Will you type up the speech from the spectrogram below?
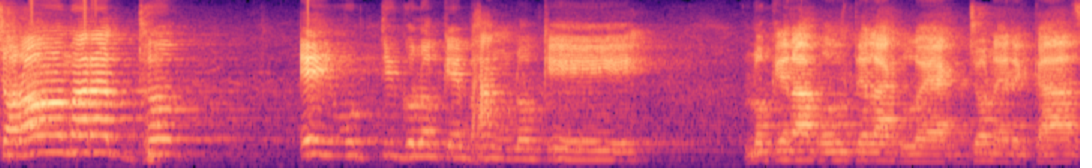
চরম আরাধ্য এই মূর্তিগুলোকে ভাঙলো কে লোকেরা বলতে লাগলো একজনের কাজ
